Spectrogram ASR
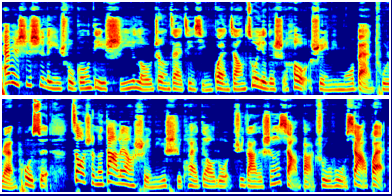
台北市市林一处工地十一楼正在进行灌浆作业的时候，水泥模板突然破损，造成了大量水泥石块掉落，巨大的声响把住户吓坏，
